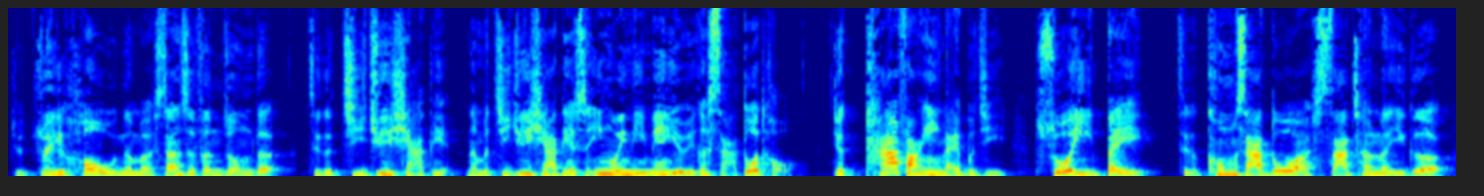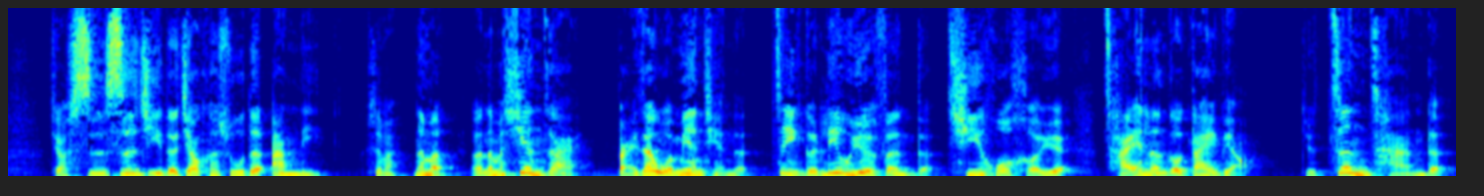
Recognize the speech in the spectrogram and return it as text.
就最后那么三十分钟的这个急剧下跌，那么急剧下跌是因为里面有一个傻多头，就他反应来不及，所以被这个空杀多啊杀成了一个叫史诗级的教科书的案例，是吧？那么呃，那么现在摆在我面前的这个六月份的期货合约才能够代表就正常的。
